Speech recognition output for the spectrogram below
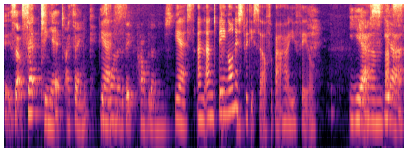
it's accepting it i think is Yes. one of the big problems yes, and and being honest with yourself about how you feel. Yes Um, that's yeah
